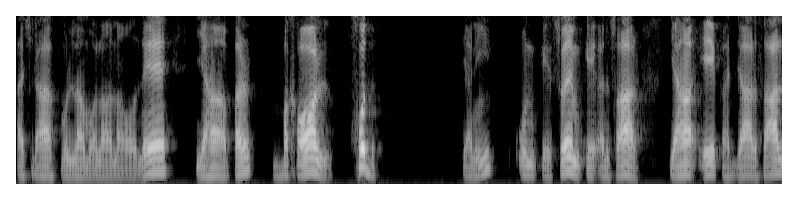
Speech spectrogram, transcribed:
اشراف ملا مولاناؤں نے یہاں پر بقول خود یعنی ان کے سوئم کے انسار یہاں ایک ہزار سال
